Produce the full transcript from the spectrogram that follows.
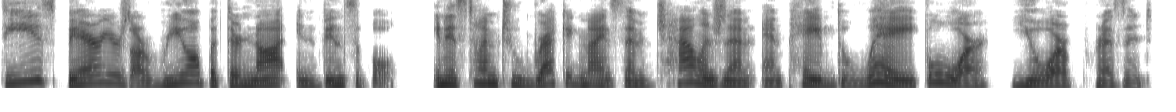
these barriers are real, but they're not invincible. And it's time to recognize them, challenge them, and pave the way for your present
